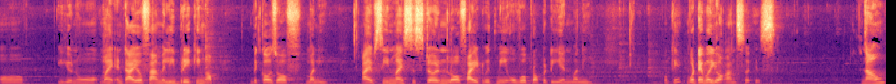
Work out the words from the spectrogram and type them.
uh, you know my entire family breaking up because of money. I have seen my sister-in-law fight with me over property and money. Okay whatever your answer is. Now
